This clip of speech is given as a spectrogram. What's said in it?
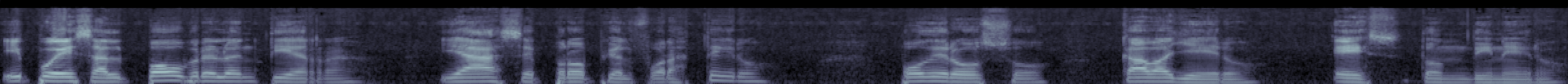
Y pues al pobre lo entierra, y hace propio al forastero, poderoso caballero es don dinero.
